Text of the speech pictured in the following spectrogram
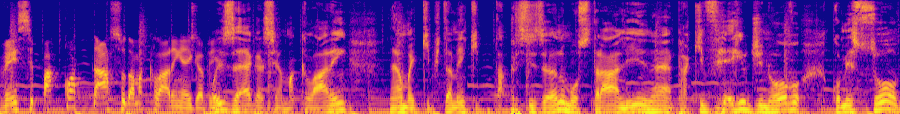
vem esse pacotaço da McLaren aí, Gavi. Pois é, Garcia, a McLaren, né, uma equipe também que tá precisando mostrar ali, né, para que veio de novo, começou,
